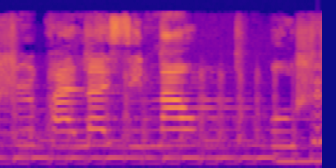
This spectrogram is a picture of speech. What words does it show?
是快乐星猫，不睡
